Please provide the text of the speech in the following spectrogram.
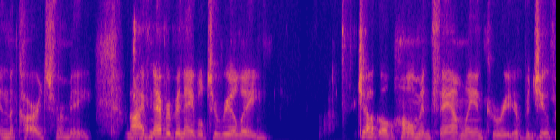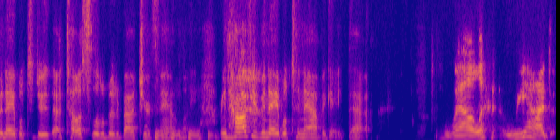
in the cards for me. Mm-hmm. I've never been able to really juggle home and family and career, but mm-hmm. you've been able to do that. Tell us a little bit about your family. I mean, how have you been able to navigate that? Well, we had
